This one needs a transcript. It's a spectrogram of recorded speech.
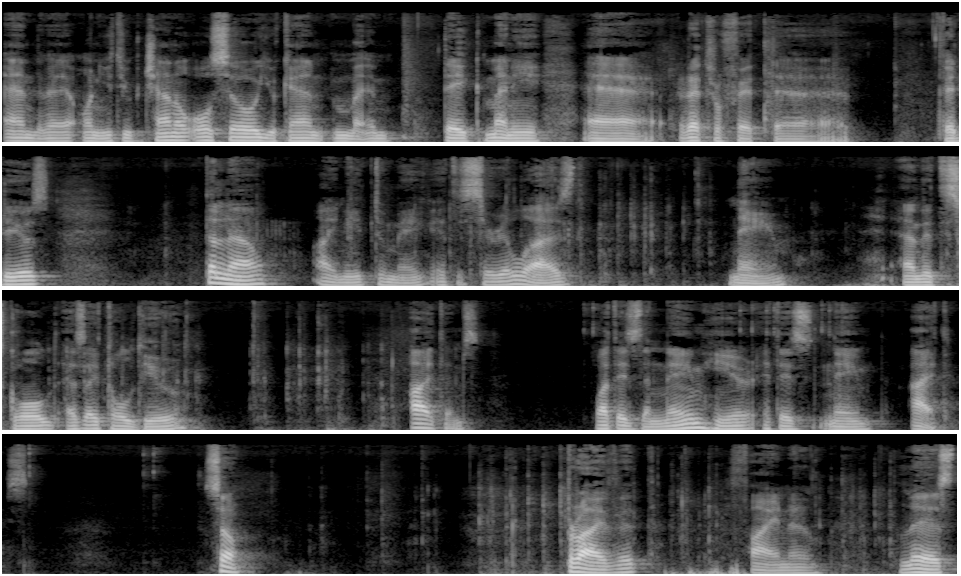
and uh, on YouTube channel also. You can take many uh, retrofit uh, videos. Till now I need to make it a serialized name and it is called as I told you items. What is the name here? It is named items. So private final list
